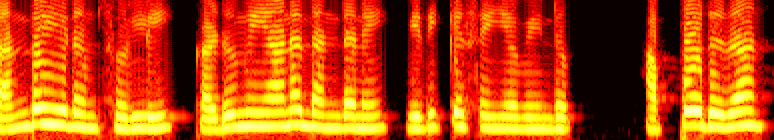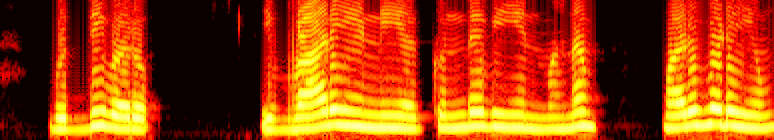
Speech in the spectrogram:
தந்தையிடம் சொல்லி கடுமையான தண்டனை விதிக்க செய்ய வேண்டும். அப்போதுதான் புத்தி வரும். இவ்வாறு எண்ணிய குந்தவியின் மனம் மறுபடியும்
